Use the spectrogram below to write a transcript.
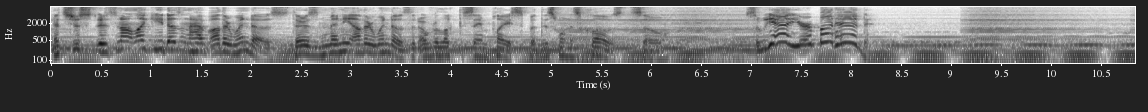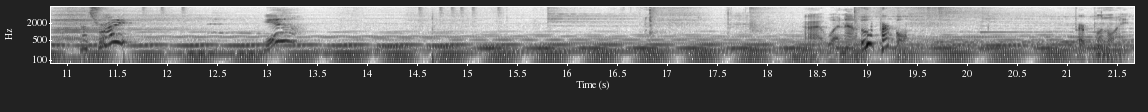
It's just, it's not like he doesn't have other windows. There's many other windows that overlook the same place, but this one is closed, so... So yeah, you're a butthead! That's right. Yeah. Alright, what now? Ooh, purple. Purple and white.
